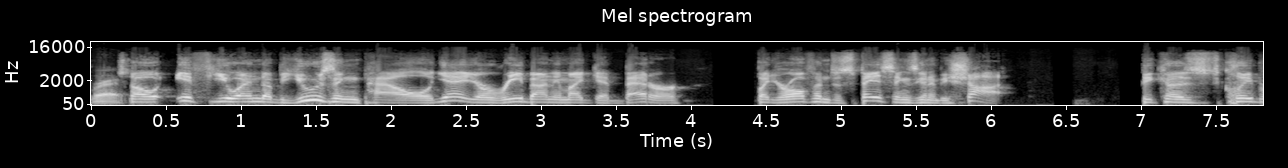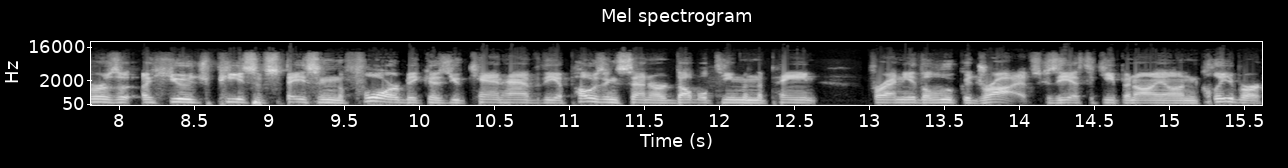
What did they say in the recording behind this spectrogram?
Right. So if you end up using Powell, yeah, your rebounding might get better, but your offensive spacing is going to be shot. because Kleber is a, huge piece of spacing the floor because you can't have the opposing center double team in the paint for any of the Luka drives because he has to keep an eye on Kleber,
